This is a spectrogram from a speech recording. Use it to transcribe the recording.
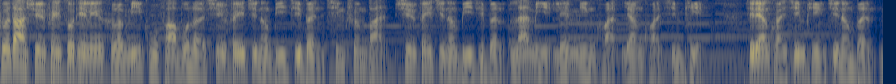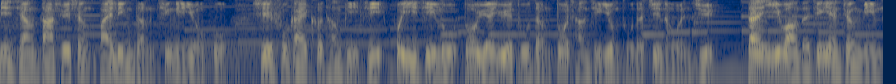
科大讯飞昨天联合咪咕发布了讯飞智能笔记本青春版、讯飞智能笔记本 Lamy 联名款两款新品。这两款新品智能本面向大学生、白领等青年用户，是覆盖课堂笔记、会议记录、多元阅读等多场景用途的智能文具。但以往的经验证明，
